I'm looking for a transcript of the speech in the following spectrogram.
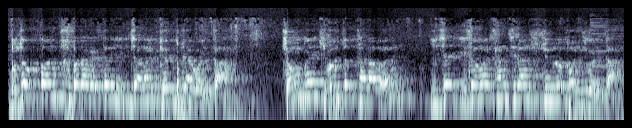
무조건 처벌하겠다는 입장을 되풀이하고 있다. 정부의 기본적 탄압은 이제 이성을 상실한 수준으로 번지고 있다.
